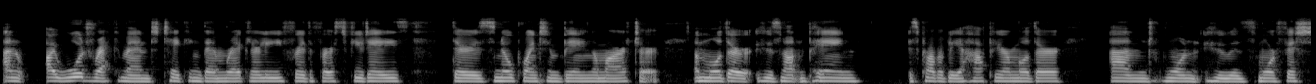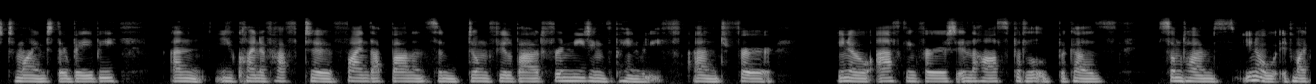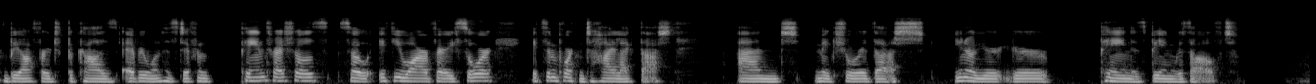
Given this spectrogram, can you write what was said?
And I would recommend taking them regularly for the first few days. There's no point in being a martyr. A mother who's not in pain is probably a happier mother and one who is more fit to mind their baby. And you kind of have to find that balance and don't feel bad for needing the pain relief and for, you know, asking for it in the hospital because sometimes, you know, it mightn't be offered because everyone has different pain thresholds. So if you are very sore, it's important to highlight that and make sure that, you know, your your pain is being resolved.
